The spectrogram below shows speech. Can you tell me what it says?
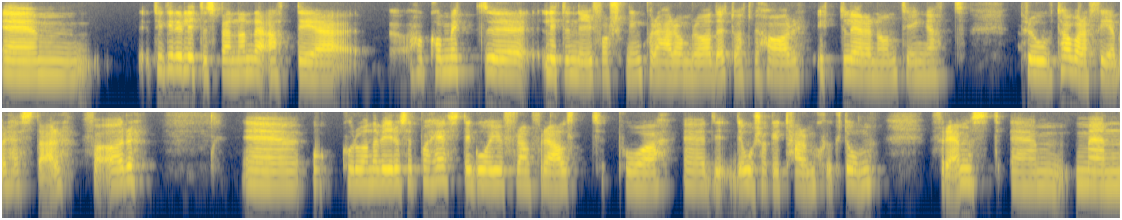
Ehm, jag tycker det är lite spännande att det har kommit eh, lite ny forskning på det här området och att vi har ytterligare någonting att provta våra feberhästar för. Ehm, och coronaviruset på häst det går ju framförallt på, eh, det, orsakar ju tarmsjukdom främst ehm, men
